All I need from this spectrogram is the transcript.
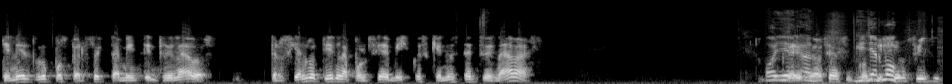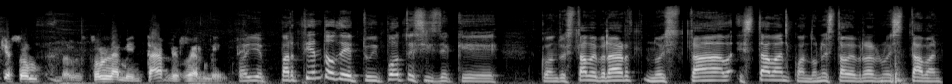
tener grupos perfectamente entrenados. Pero si algo tiene la Policía de México es que no está entrenada. Oye, o sea, Guillermo, físicas son, son lamentables realmente. Oye, partiendo de tu hipótesis de que cuando estaba Ebrard no estaba, estaban, cuando no estaba Ebrard no estaban,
